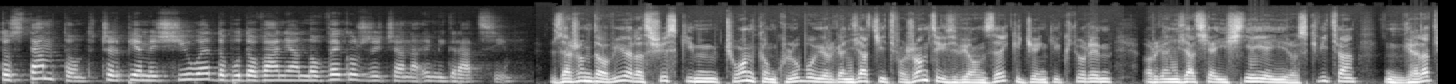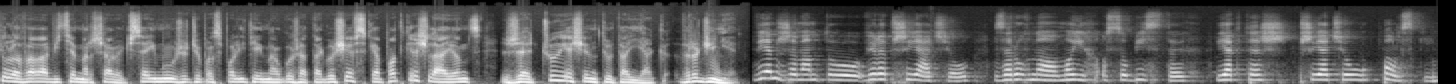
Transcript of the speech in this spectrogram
To stamtąd czerpiemy siłę do budowania nowego życia na emigracji. Zarządowi oraz wszystkim członkom klubu i organizacji tworzących związek, dzięki którym organizacja istnieje i rozkwita, gratulowała wicemarszałek Sejmu Rzeczypospolitej Małgorzata Gosiewska, podkreślając, że czuje się tutaj jak w rodzinie. Wiem, że mam tu wiele przyjaciół, zarówno moich osobistych, jak też przyjaciół Polski.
